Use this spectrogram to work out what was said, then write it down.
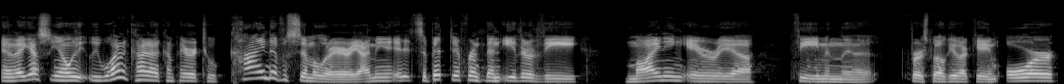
And I guess, you know, we, we want to kind of compare it to kind of a similar area. I mean, it's a bit different than either the mining area theme in the first Pokemon game or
